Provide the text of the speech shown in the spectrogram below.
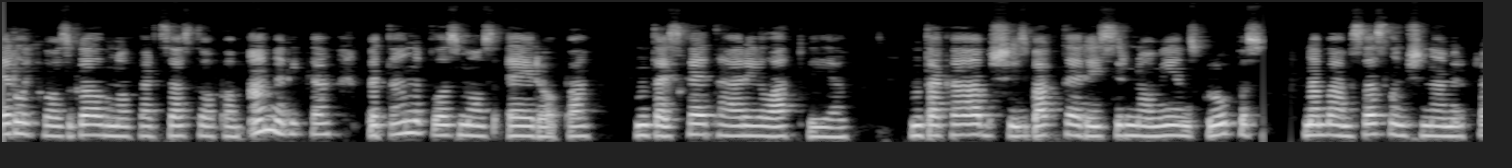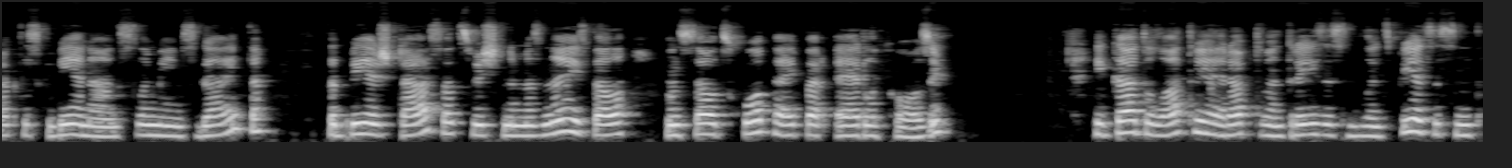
Erlihozu galvenokārt sastopam Amerikā, bet anaplazmozu Eiropā, un tā skaitā arī Latvijā. Un tā kā abas šīs baktērijas ir no vienas grupas un abām saslimšanām ir praktiski vienāda slimības gaita, tad bieži tās atsevišķi nemaz neizdala un sauc kopēji par ērlihozi. Ik gadu Latvijā ir aptuveni 30 līdz 50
